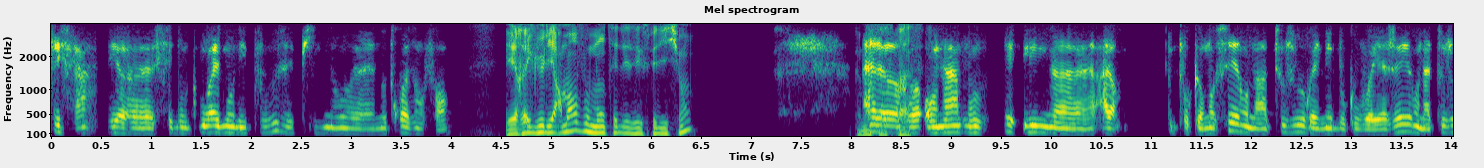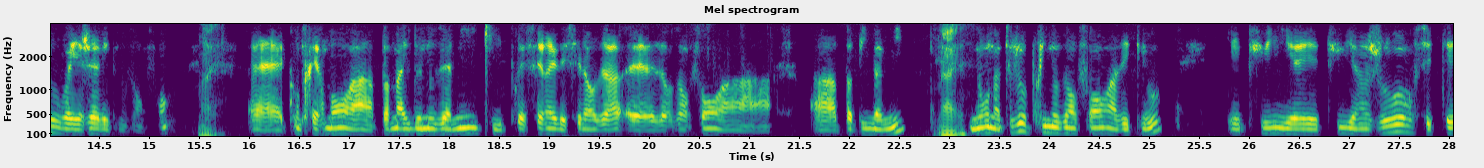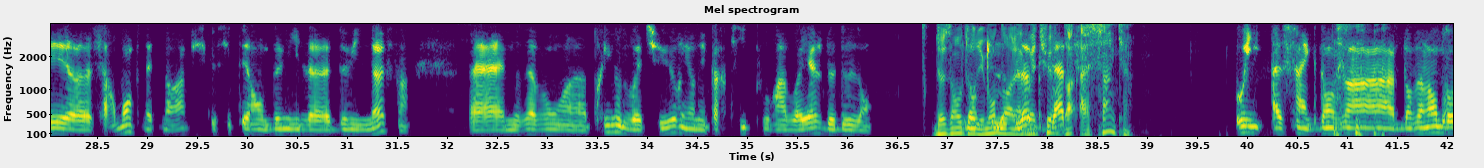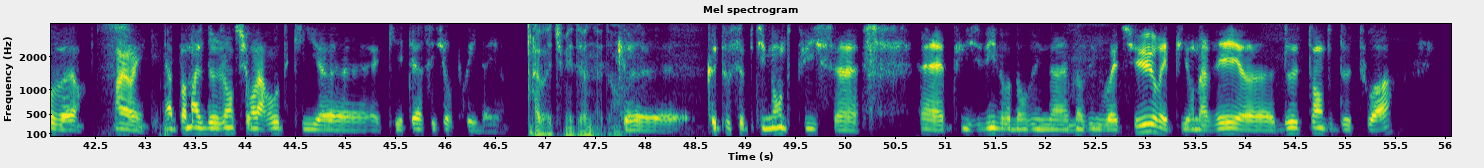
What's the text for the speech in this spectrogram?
C'est ça. Euh, c'est donc moi et mon épouse et puis nos, nos trois enfants. Et régulièrement, vous montez des expéditions? Comment ça se alors, passe on a monté une. euh, alors, pour commencer, on a toujours aimé beaucoup voyager. On a toujours voyagé avec nos enfants. Ouais. Euh, contrairement à pas mal de nos amis qui préféraient laisser leurs, euh, leurs enfants à, à papy mamie. Ouais. Nous, on a toujours pris nos enfants avec nous. Et puis, et puis un jour, c'était, euh, ça remonte maintenant, hein, puisque c'était en 2000, euh, 2009. euh, nous avons euh, pris notre voiture et on est parti pour un voyage de deux ans. Deux ans autour Donc, du monde dans la voiture, dans- à cinq. Oui, à 5, dans un, dans un Land Rover. Ouais, oui. Il y a pas mal de gens sur la route qui, euh, qui étaient assez surpris d'ailleurs. Ah ouais, tu m'étonnes. Attends. Que, que tout ce petit monde puisse, euh, euh, puisse vivre dans une, dans une voiture. Et puis on avait euh, deux tentes de toit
